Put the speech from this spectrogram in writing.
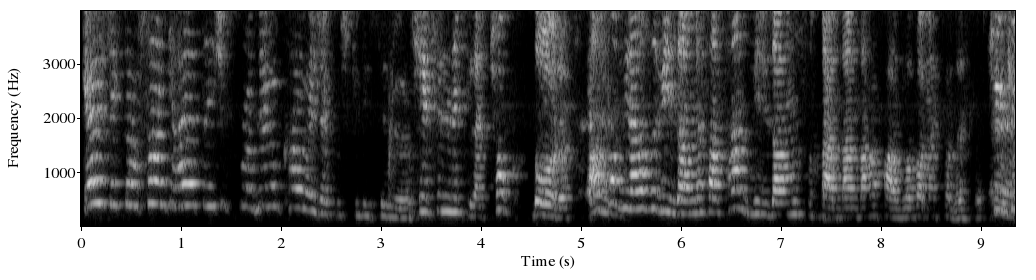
gerçekten sanki hayatta hiçbir problemim kalmayacakmış gibi hissediyorum. Kesinlikle çok doğru. Aslında biraz da vicdan. Mesela sen vicdanlısın benden daha fazla bana kalırsa. Çünkü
